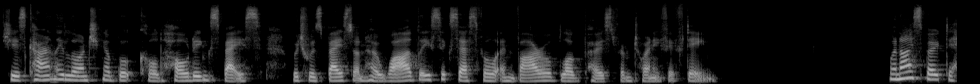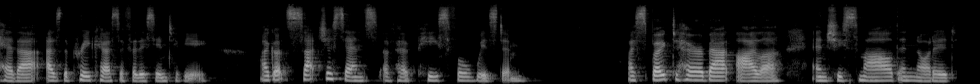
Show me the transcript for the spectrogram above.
She is currently launching a book called Holding Space, which was based on her wildly successful and viral blog post from 2015. When I spoke to Heather as the precursor for this interview, I got such a sense of her peaceful wisdom. I spoke to her about Isla, and she smiled and nodded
